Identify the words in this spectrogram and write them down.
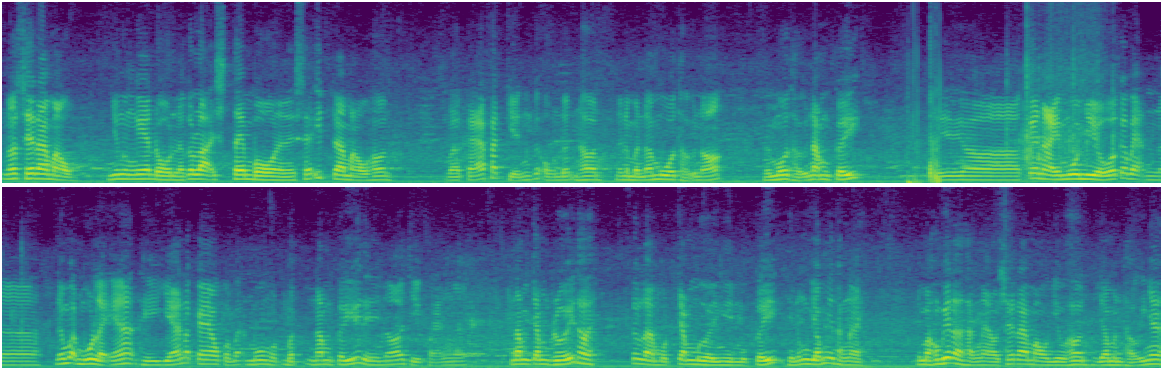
nó sẽ ra màu. Nhưng mà nghe đồn là cái loại stemple này sẽ ít ra màu hơn và cá phát triển cái ổn định hơn. Nên là mình đã mua thử nó. Mình mua thử 5 kg thì uh, cái này mua nhiều á các bạn uh, nếu bạn mua lẻ thì giá nó cao. Còn bạn mua một bịch 5 kg thì nó chỉ khoảng năm trăm rưỡi thôi. Tức là 110 nghìn một ký. Thì nó cũng giống như thằng này. Nhưng mà không biết là thằng nào sẽ ra màu nhiều hơn. Giờ mình thử nha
